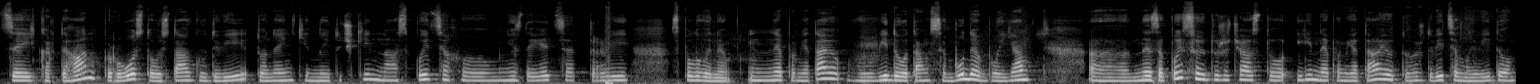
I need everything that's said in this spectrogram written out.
цей кардиган просто ось так в дві тоненькі ниточки. На спицях, е, мені здається, три з половиною. Не пам'ятаю, в відео там все буде, бо я е, не записую дуже часто і не пам'ятаю, тож дивіться моє відео.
